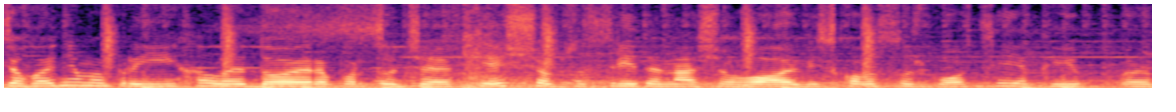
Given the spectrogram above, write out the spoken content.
Сьогодні ми приїхали до аеропорту JFK, щоб зустріти нашого військовослужбовця, який е,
